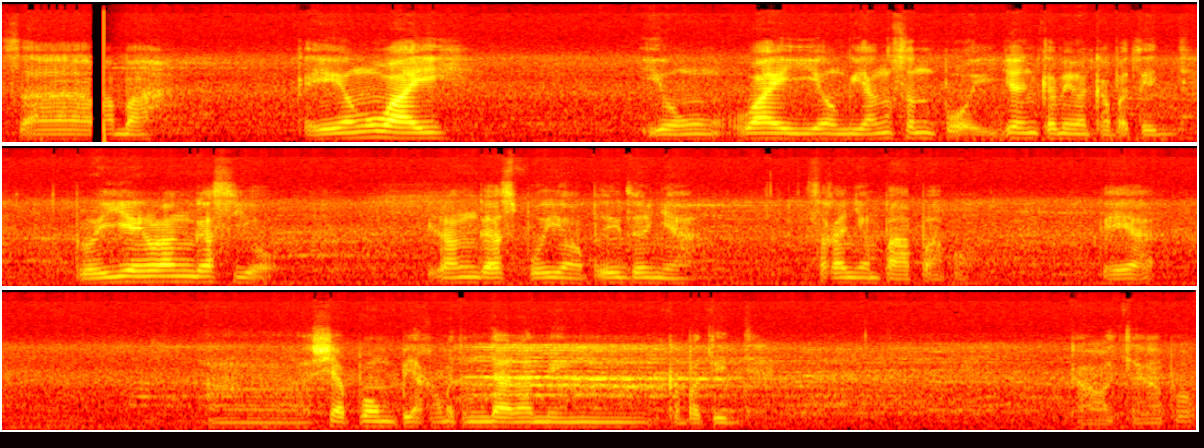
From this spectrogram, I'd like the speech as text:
sa mama. Kaya yung Y yung Y yung Yangson po yun kami magkapatid. Pero yung Rangas yo Rangas po yung kapatid niya sa kanyang papa po kaya ah, siya po ang pinakamatanda naming kapatid. Kawat saka po.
